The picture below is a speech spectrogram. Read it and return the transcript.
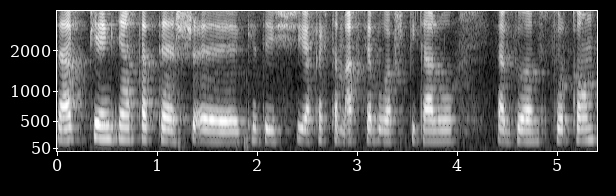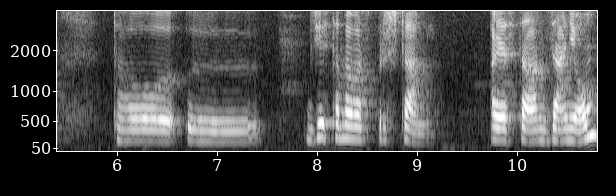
Tak? Pielęgniarka też, y, kiedyś jakaś tam akcja była w szpitalu, jak byłam z córką, to y, gdzie jest ta mama z pryszczami? A ja stałam za nią,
